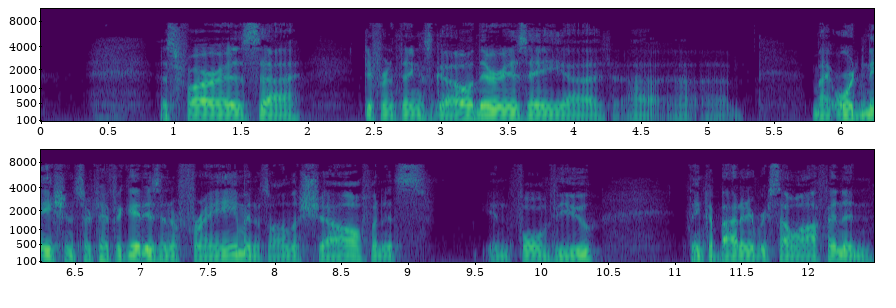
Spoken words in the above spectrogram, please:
as far as uh, different things go, there is a uh, uh, uh, my ordination certificate is in a frame and it's on the shelf and it's in full view. Think about it every so often and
